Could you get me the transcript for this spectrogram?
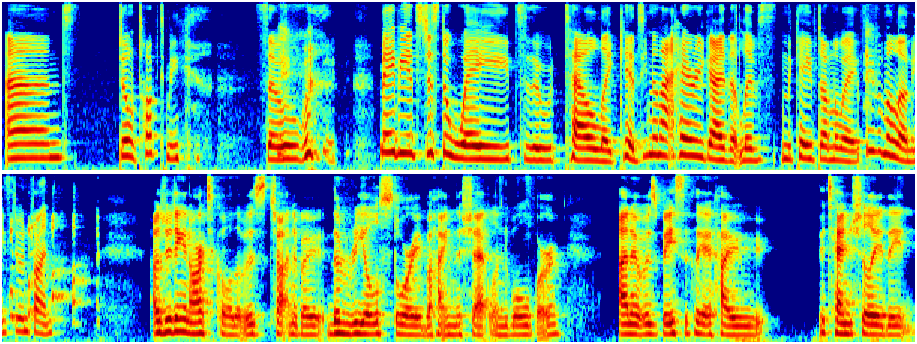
and don't talk to me. So maybe it's just a way to tell like kids, you know that hairy guy that lives in the cave down the way. Leave him alone. He's doing fine. I was reading an article that was chatting about the real story behind the Shetland Wolver, and it was basically how potentially they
